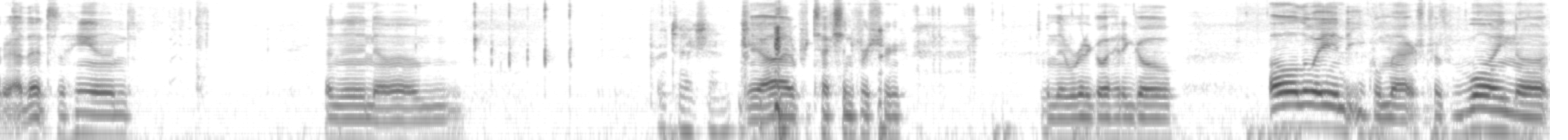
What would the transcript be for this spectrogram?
We're add that to the hand. And then, um, Protection. yeah, I'll add a protection for sure. And then we're gonna go ahead and go all the way into Equimax, because why not?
